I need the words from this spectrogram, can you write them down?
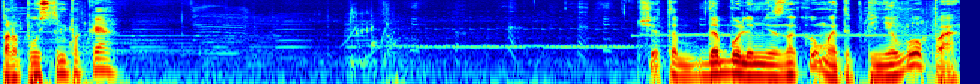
Пропустим пока Что-то до боли мне знакомо Это Пенелопа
